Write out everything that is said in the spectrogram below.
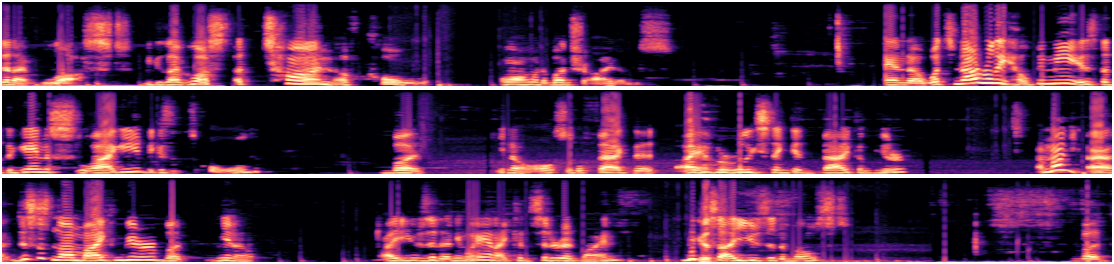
that I've lost because I've lost a ton of coal along with a bunch of items. And uh, what's not really helping me is that the game is slaggy because it's old, but you know also the fact that I have a really stinking bad computer. I'm not. Uh, this is not my computer, but you know I use it anyway, and I consider it mine because I use it the most. But,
